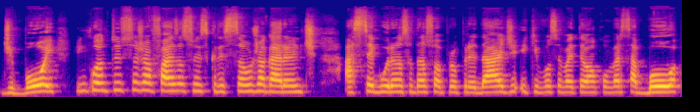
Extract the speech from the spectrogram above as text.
de boi. Enquanto isso, você já faz a sua inscrição, já garante a segurança da sua propriedade e que você vai ter uma conversa boa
